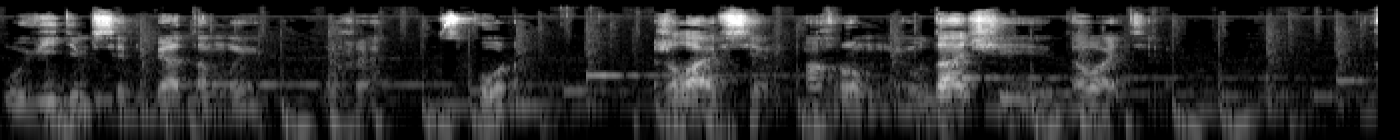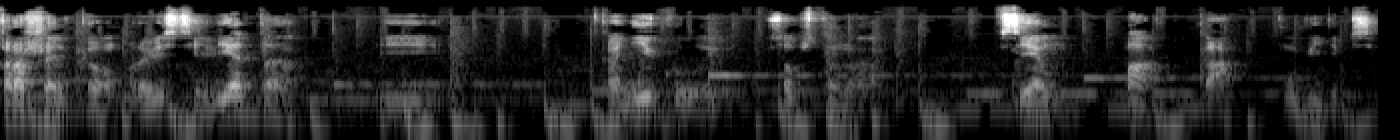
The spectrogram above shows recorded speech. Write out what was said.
увидимся, ребята, мы уже скоро. Желаю всем огромной удачи, давайте хорошенько вам провести лето и каникулы. Собственно, всем пока, увидимся.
